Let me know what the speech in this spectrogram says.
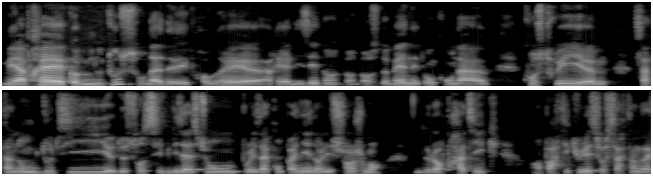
Mais après, comme nous tous, on a des progrès à réaliser dans, dans, dans ce domaine et donc on a construit un certain nombre d'outils de sensibilisation pour les accompagner dans les changements de leurs pratiques, en particulier sur certains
